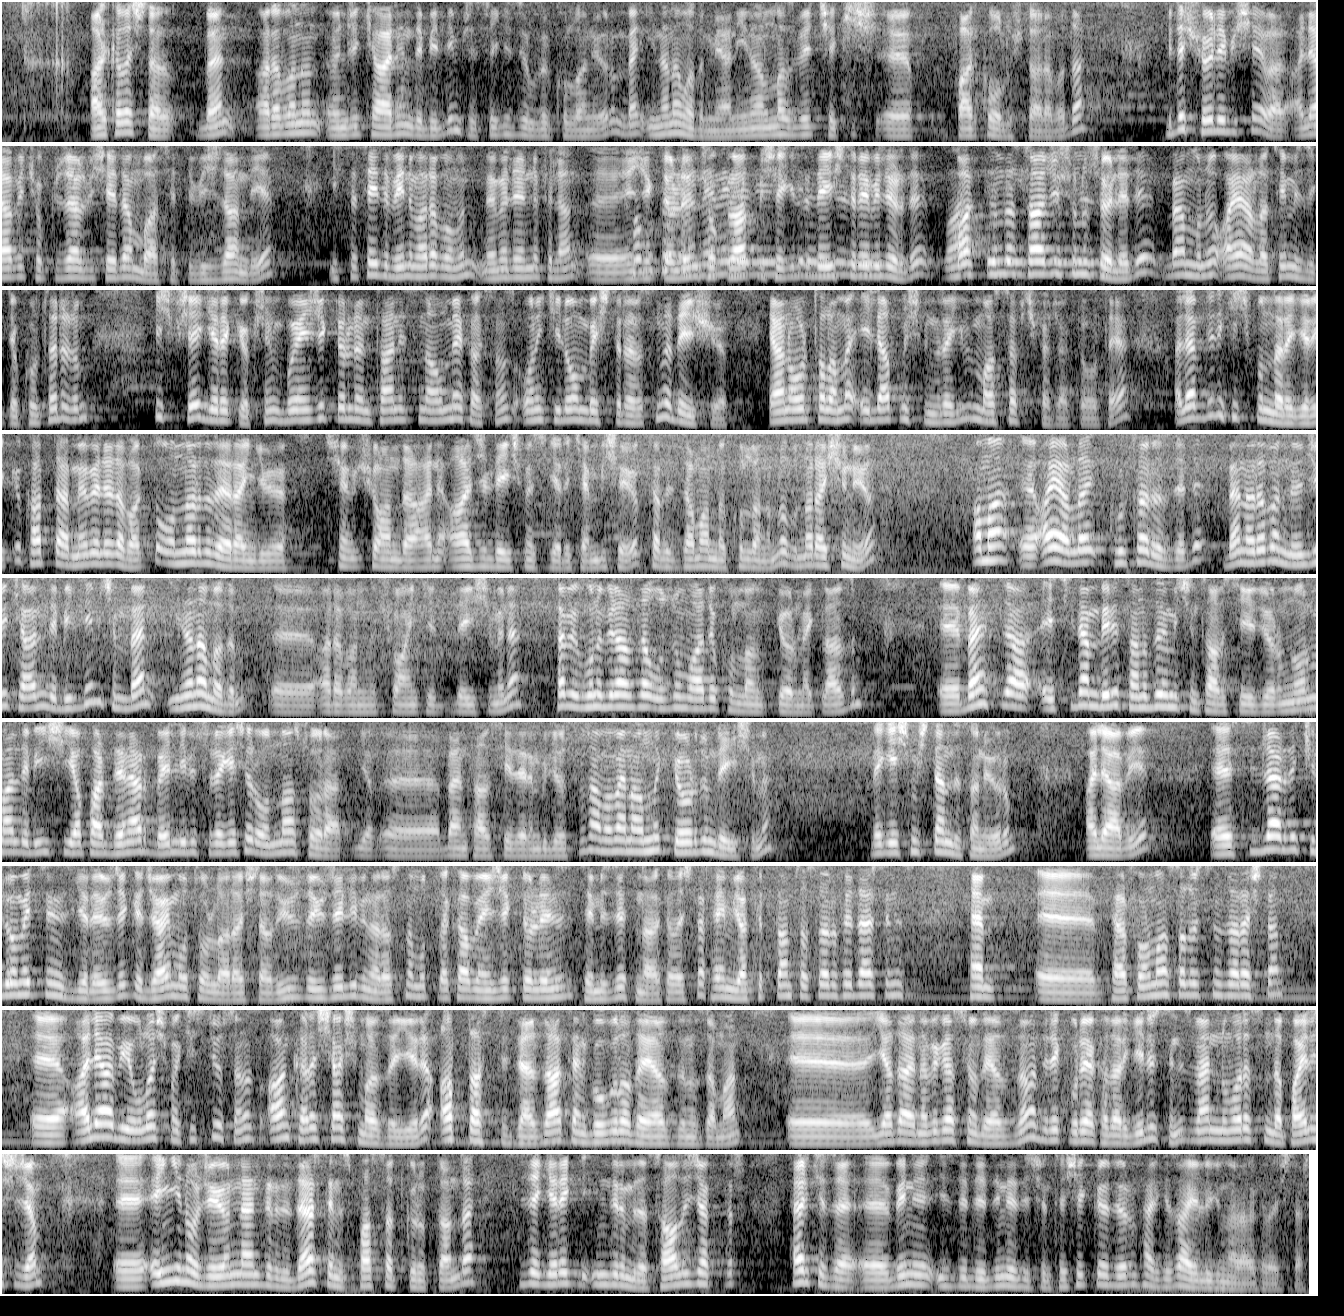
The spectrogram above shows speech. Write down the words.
Arkadaşlar ben arabanın önceki halini de bildiğim için 8 yıldır kullanıyorum. Ben inanamadım yani inanılmaz bir çekiş e, farkı oluştu arabada. Bir de şöyle bir şey var. Ali abi çok güzel bir şeyden bahsetti vicdan diye. İsteseydi benim arabamın memelerini falan e, enjektörlerini çok memeleri rahat bir şekilde değiştirebilirdi. Baktığında sadece şunu değiştirebilirdi. söyledi. Ben bunu ayarla temizlikle kurtarırım. Hiçbir şeye gerek yok. Şimdi bu enjektörlerin tanesini almaya kalksanız 12 ile 15 lira arasında değişiyor. Yani ortalama 50-60 bin lira gibi masraf çıkacaktı ortaya. Abi dedi hiç bunlara gerek yok. Hatta memelere baktı. Onlarda da herhangi bir şimdi şu anda hani acil değişmesi gereken bir şey yok. Tabii zamanla kullanımla bunlar aşınıyor. Ama e, ayarla kurtarırız dedi. Ben arabanın önceki halini de bildiğim için ben inanamadım e, arabanın şu anki değişimine. Tabii bunu biraz daha uzun vade kullanıp görmek lazım. E, ben size eskiden beri tanıdığım için tavsiye ediyorum. Normalde bir işi yapar dener belli bir süre geçer ondan sonra e, ben tavsiye ederim biliyorsunuz. Ama ben anlık gördüm değişimi. Ve geçmişten de tanıyorum Ali abiyi. Ee, sizler de kilometreniz gereği özellikle cay motorlu araçlarda %150 bin arasında mutlaka bu enjektörlerinizi temizletin arkadaşlar. Hem yakıttan tasarruf edersiniz hem e, performans alırsınız araçtan. E, Ali abiye ulaşmak istiyorsanız Ankara Şaşmaz'da yeri Atlas Dizel zaten Google'a da yazdığınız zaman e, ya da navigasyonda yazdığı zaman direkt buraya kadar gelirsiniz. Ben numarasını da paylaşacağım. E, Engin Hoca yönlendirdi derseniz Passat gruptan da size gerekli indirimi de sağlayacaktır. Herkese e, beni izlediği, dinlediği için teşekkür ediyorum. Herkese hayırlı günler arkadaşlar.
